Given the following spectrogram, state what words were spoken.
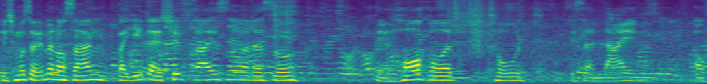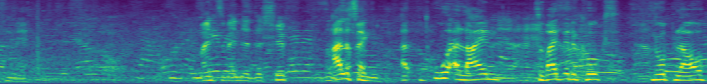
Ich muss aber immer noch sagen, bei jeder Schiffreise oder so, der Horror-Tod ist allein auf dem Meer. Meinst du, wenn du das Schiff... so Alles weg. Uhr allein, Ja, ja. so weit wie du guckst, nur blau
